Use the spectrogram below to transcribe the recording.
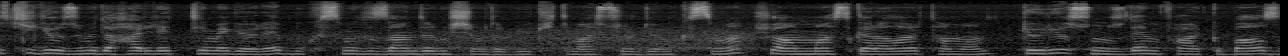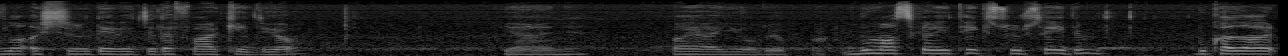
İki gözümü de hallettiğime göre bu kısmı hızlandırmışımdır büyük ihtimal sürdüğüm kısmı. Şu an maskaralar tamam. Görüyorsunuz değil mi farkı? Bazıla aşırı derecede fark ediyor. Yani bayağı iyi oluyor. Bu maskarayı tek sürseydim bu kadar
